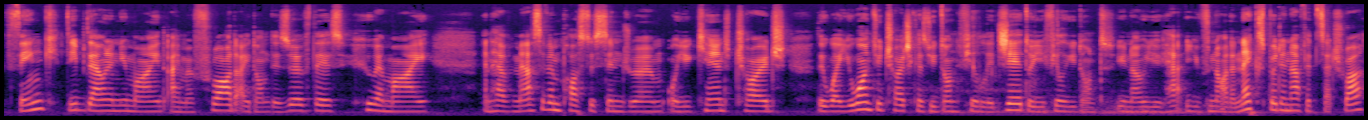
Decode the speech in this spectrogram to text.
think deep down in your mind, I'm a fraud, I don't deserve this, who am I? And have massive imposter syndrome or you can't charge the way you want to charge because you don't feel legit or you feel you don't you know you you've not an expert enough etc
